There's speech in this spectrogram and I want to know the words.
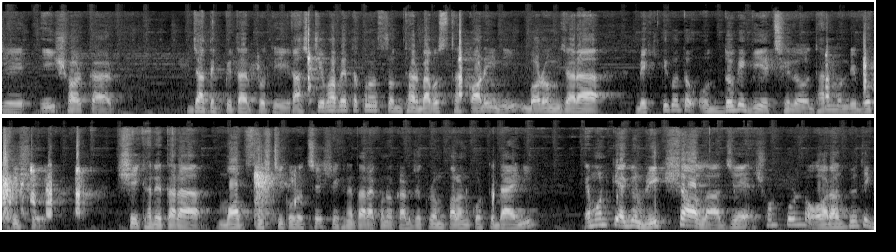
যে এই সরকার জাতির পিতার প্রতি রাষ্ট্রীয়ভাবে তো কোনো শ্রদ্ধার ব্যবস্থা করেনি, বরং যারা ব্যক্তিগত উদ্যোগে গিয়েছিল ধানমন্ডি বত্রিশে, সেখানে তারা মব সৃষ্টি করেছে, সেখানে তারা কোনো কার্যক্রম পালন করতে দেয়নি। এমনকি একজন রিক্সাওয়ালা যে সম্পূর্ণ অরাজনৈতিক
